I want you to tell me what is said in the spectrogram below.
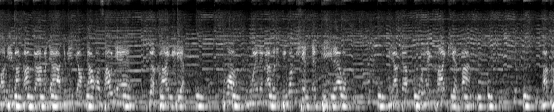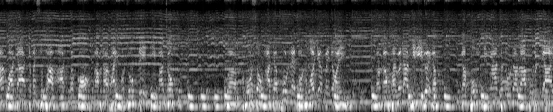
บางทีบางครั้งการบรรยาจะมีหยอกเย้ากับเสาแย่เพื่อคลายเครียดเพราะว่ามวยรายการวันนี้ถือว่าเครียดเต็มที่แล้วพยายามจะพูดให้คลายเครียดบ้างบางครั้งวาจาจะไม่สุภาพอาจจะบอกกับประชาไทยผู้ชมที่ที่มาชมว่าโคศกอาจจะพูดเล่นบนหัวเยอะไปหน่อย กับภัยว้ด้าที่นี้ด้วยครับ กับผมทีมงานธนูดาราผู้บรรยาย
